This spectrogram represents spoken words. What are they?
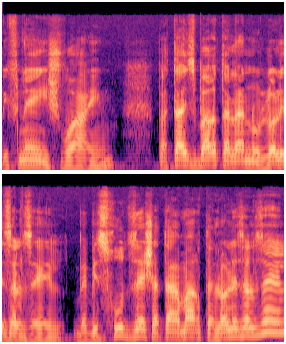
לפני שבועיים, ואתה הסברת לנו לא לזלזל, ובזכות זה שאתה אמרת לא לזלזל,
